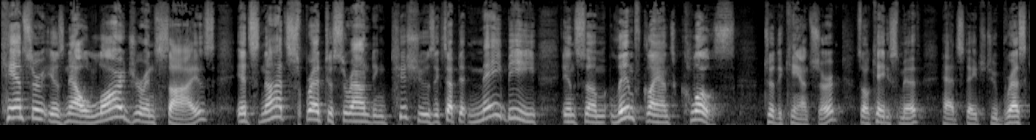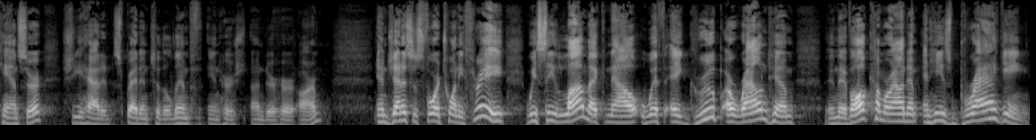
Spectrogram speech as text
cancer is now larger in size. It's not spread to surrounding tissues, except it may be in some lymph glands close to the cancer. So Katie Smith had stage two breast cancer. She had it spread into the lymph in her, under her arm. In Genesis 4:23, we see Lamech now with a group around him, and they've all come around him, and he's bragging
